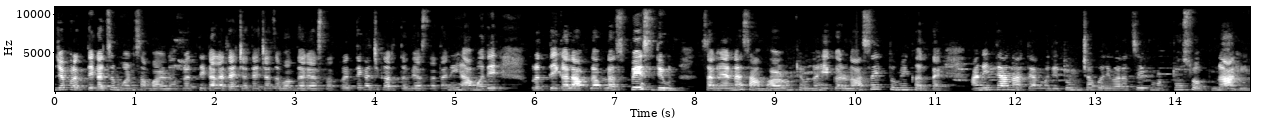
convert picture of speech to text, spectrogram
म्हणजे प्रत्येकाचं मन सांभाळणं प्रत्येकाला त्याच्या त्याच्या जबाबदाऱ्या असतात प्रत्येकाची कर्तव्य असतात आणि ह्यामध्ये प्रत्येकाला आपला आपला स्पेस देऊन सगळ्यांना सांभाळून ठेवणं हे करणं असं एक तुम्ही करताय. आणि त्या नात्यांमध्ये तुमच्या परिवाराचं एक मोठं स्वप्न आहे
